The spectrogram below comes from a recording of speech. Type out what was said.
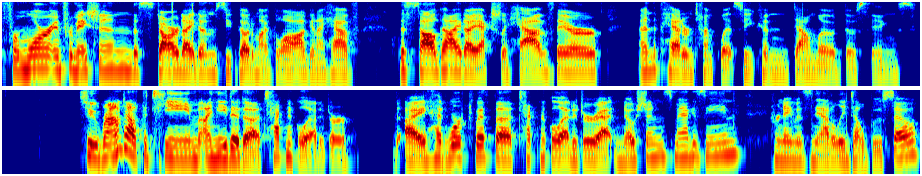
For more information, the starred items, you go to my blog and I have the style guide I actually have there and the pattern template so you can download those things. To round out the team, I needed a technical editor. I had worked with a technical editor at Notions magazine. Her name is Natalie Del Busso.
